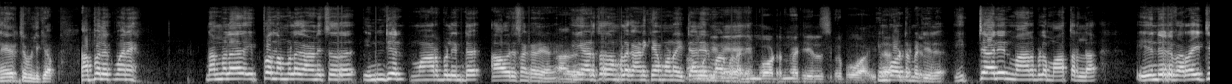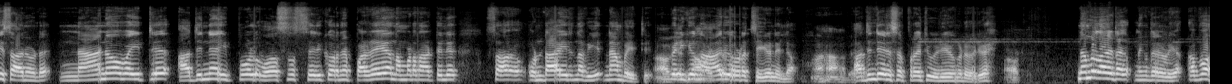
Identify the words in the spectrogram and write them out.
നേരിട്ട് വിളിക്കാം. അപ്പോൾ ലുക്മാനെ നമ്മൾ ഇപ്പൊ നമ്മൾ കാണിച്ചത് ഇന്ത്യൻ മാർബിളിന്റെ ആ ഒരു സംഗതിയാണ്. ഇനി അടുത്ത നമ്മൾ കാണിക്കാൻ പോണ ഇറ്റാലിയൻ മാർബിൾ ഇമ്പോർട്ടന്റ് മെറ്റീരിയൽസ് പോവാ. ഇമ്പോർട്ടന്റ് മെറ്റീരിയൽ ഇറ്റാലിയൻ മാർബിൾ മാത്രമല്ല ഇതിന്റെ ഒരു വെറൈറ്റി സാധനമുണ്ട്. നാനോ വൈറ്റ് അതിനെ ഇപ്പോൾ വേഴ്സസ് ശരിക്കും പറഞ്ഞ പഴയ നമ്മുടെ നാട്ടിൽ ഉണ്ടായിരുന്ന വിയറ്റ്നാം വൈറ്റ് അപ്പൊ എനിക്കൊന്നും ആരും അവിടെ ചെയ്യണില്ല അതിന്റെ ഒരു സെപ്പറേറ്റ് വീഡിയോ കൂടെ വരുവേ നമ്മളതായിട്ട് നിങ്ങളുടെ വിളിക്കാം. അപ്പോ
